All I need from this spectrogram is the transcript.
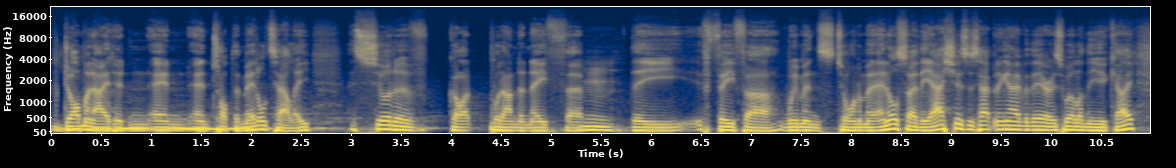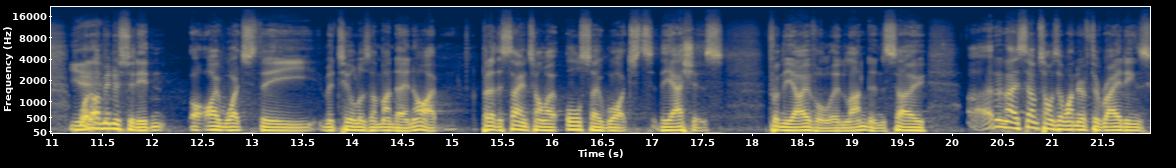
dominated and, and, and topped the medal tally, has sort of got put underneath uh, Mm. the FIFA women's tournament. And also the Ashes is happening over there as well in the UK. Yeah. What I'm interested in, I- watched the Matildas on Monday night, but at the same time, I also watched the Ashes from the Oval in London. So I don't know. Sometimes I wonder if the ratings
